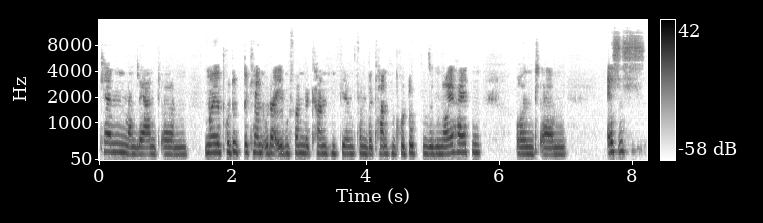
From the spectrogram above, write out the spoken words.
kennen, man lernt ähm, neue Produkte kennen oder eben von bekannten Firmen, von bekannten Produkten, so die Neuheiten. Und ähm, es ist,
